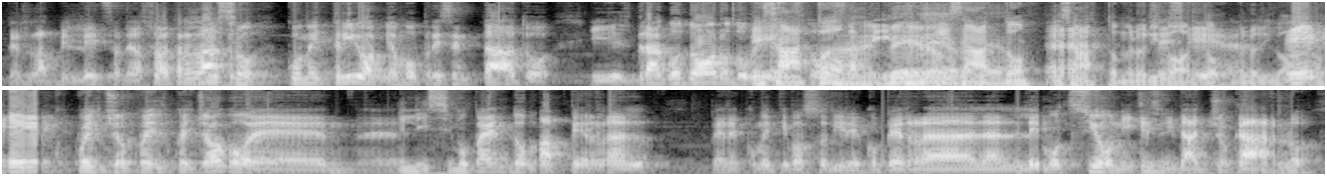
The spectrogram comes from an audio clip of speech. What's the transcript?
per la bellezza della sua. Tra l'altro, come trio abbiamo presentato il Drago d'Oro dove Esatto, è vinto. vero. esatto, Eh, esatto, me lo sì, ricordo, sì, me lo ricordo. E, e quel, gio- quel- quel gioco è eh, Bellissimo. stupendo, ma per, per- come ti posso dire, per eh, le emozioni che ti dà a giocarlo.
